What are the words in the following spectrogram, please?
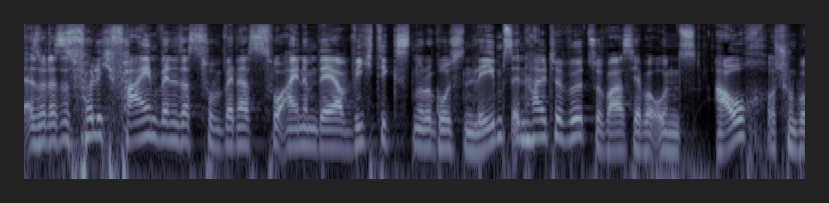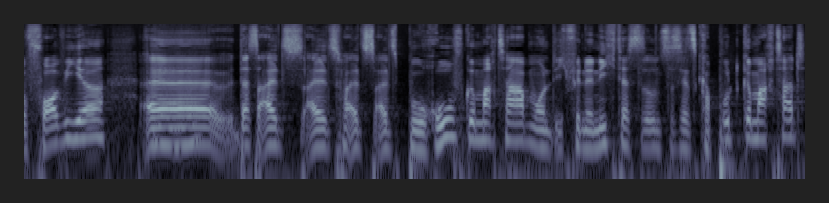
also das ist völlig fein, wenn das, zu, wenn das zu einem der wichtigsten oder größten Lebensinhalte wird. So war es ja bei uns auch, schon bevor wir äh, mhm. das als, als, als, als Beruf gemacht haben. Und ich finde nicht, dass uns das jetzt kaputt gemacht hat.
